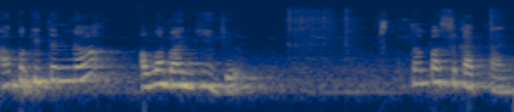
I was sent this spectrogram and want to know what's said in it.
Apa kita nak, Allah bagi je. Tanpa sekatan.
